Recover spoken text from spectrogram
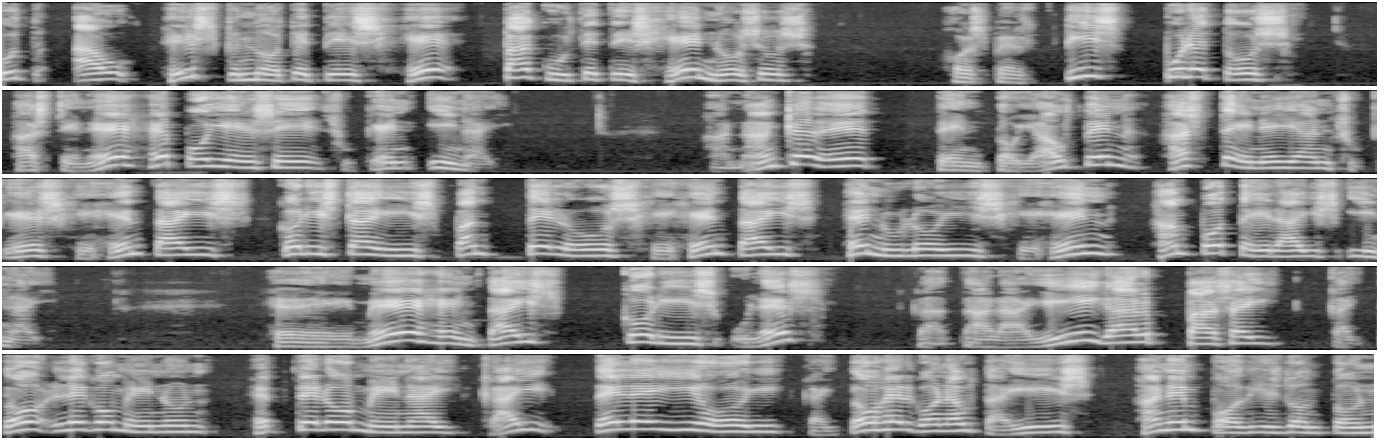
ut au hisknotetes he pacutetes he nosos hospertis puretos hastene he poiese suken inai. Hananke de tentoiauten hasten eian txukez jejentaiz, koristaiz, panteloz jejentaiz, henuloiz jejen, hanpoteraiz inai. Heme jentaiz koriz ules, katarai gar pasai kaito legomenun heptelomenai kai teleioi kaito hergonautais hanen podis donton,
